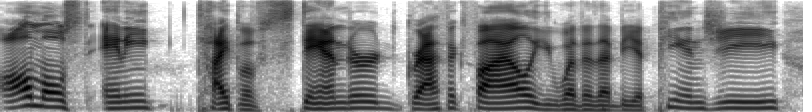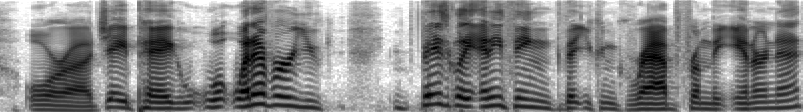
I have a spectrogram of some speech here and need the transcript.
almost any type of standard graphic file, whether that be a PNG or a JPEG, wh- whatever you. Basically, anything that you can grab from the internet.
